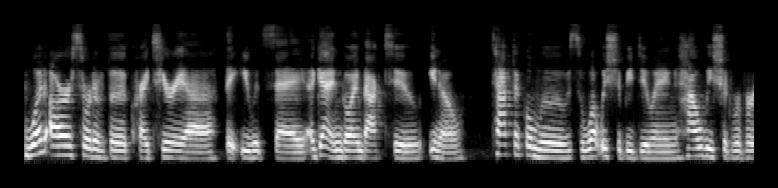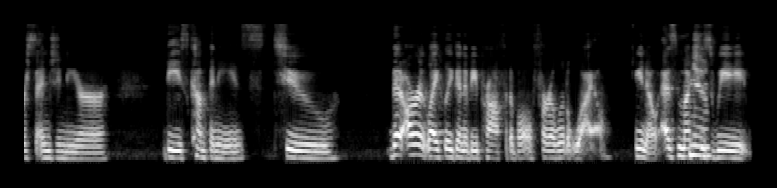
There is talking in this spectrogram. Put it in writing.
what are sort of the criteria that you would say again going back to you know tactical moves what we should be doing how we should reverse engineer these companies to that aren't likely going to be profitable for a little while you know as much yeah. as we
